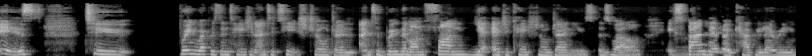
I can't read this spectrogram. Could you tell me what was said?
is to bring representation and to teach children and to bring them on fun yet educational journeys as well. Expand mm. their vocabulary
